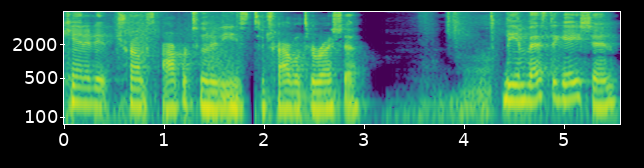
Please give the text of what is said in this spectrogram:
candidate Trump's opportunities to travel to Russia. The investigation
